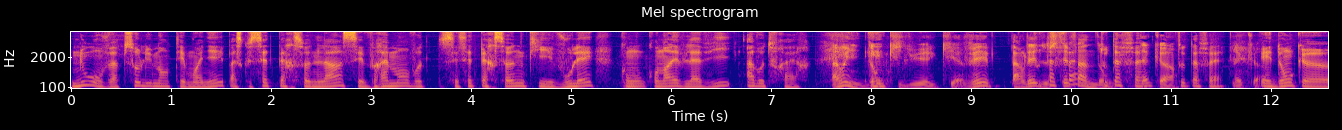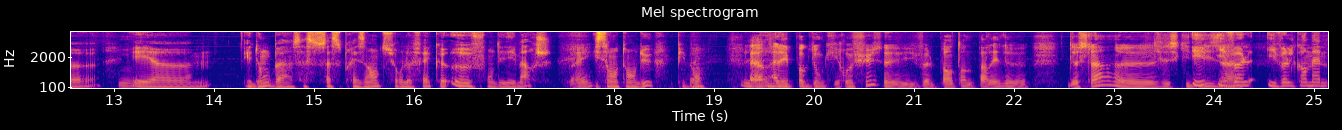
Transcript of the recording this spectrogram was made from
nous, on veut absolument témoigner parce que cette personne-là, c'est vraiment votre, c'est cette personne qui voulait qu'on enlève la vie à votre frère. Ah oui, donc qui lui, qui avait parlé de Stéphane. Tout à fait. Tout à fait. Et donc, euh, hmm. et, euh, et donc, ben, ça, ça, se présente sur le fait que eux font des démarches. Ils sont entendus. Puis bon, alors, à l'époque, donc, ils refusent, ils veulent pas entendre parler de, de cela, euh, c'est ce qu'ils disent. Ils veulent, ils veulent quand même,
